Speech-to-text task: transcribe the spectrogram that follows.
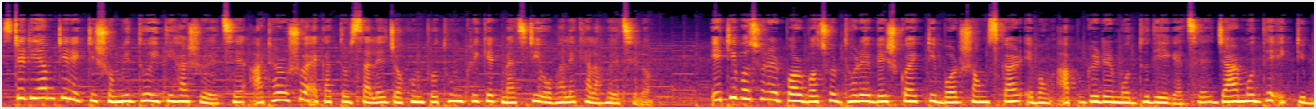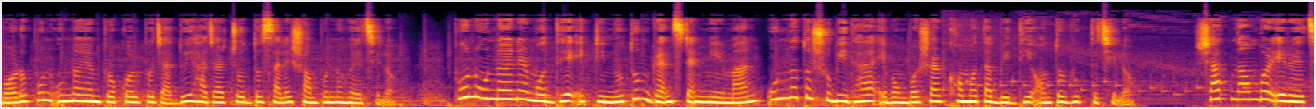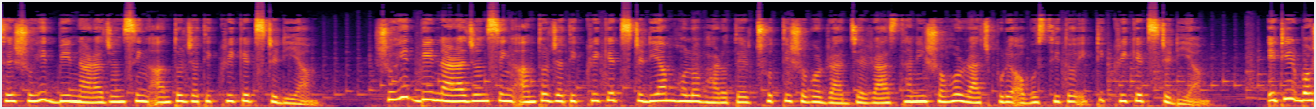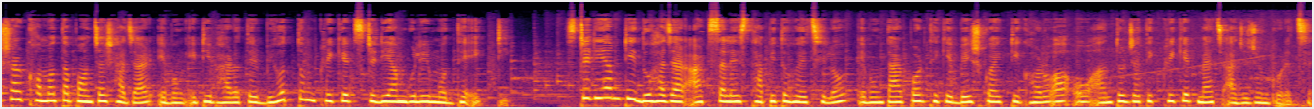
স্টেডিয়ামটির একটি সমৃদ্ধ ইতিহাস রয়েছে আঠারোশো একাত্তর সালে যখন প্রথম ক্রিকেট ম্যাচটি ওভালে খেলা হয়েছিল। এটি বছরের পর বছর ধরে বেশ কয়েকটি বড় সংস্কার এবং আপগ্রেডের মধ্য দিয়ে গেছে, যার মধ্যে একটি বড় পুন উন্নয়ন প্রকল্প যা দুই হাজার চোদ্দ সালে সম্পন্ন হয়েছিল। পুন উন্নয়নের মধ্যে একটি নতুন গ্র্যান্ডস্ট্যান্ড নির্মাণ, উন্নত সুবিধা এবং বসার ক্ষমতা বৃদ্ধি অন্তর্ভুক্ত ছিল। সাত নম্বর এ রয়েছে শহীদ বীর নারাজন সিং আন্তর্জাতিক ক্রিকেট স্টেডিয়াম। শহীদ বীর নারাজন সিং আন্তর্জাতিক ক্রিকেট স্টেডিয়াম হল ভারতের ছত্তিশগড় রাজ্যের রাজধানী শহর রাজপুরে অবস্থিত একটি ক্রিকেট স্টেডিয়াম। এটির বসার ক্ষমতা পঞ্চাশ হাজার এবং এটি ভারতের বৃহত্তম ক্রিকেট স্টেডিয়ামগুলির মধ্যে একটি। স্টেডিয়ামটি দু হাজার আট সালে স্থাপিত হয়েছিল এবং তারপর থেকে বেশ কয়েকটি ঘরোয়া ও আন্তর্জাতিক ক্রিকেট ম্যাচ আয়োজন করেছে।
